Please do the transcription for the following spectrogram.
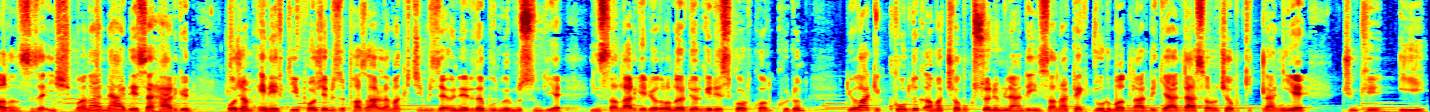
Alın size iş. Bana neredeyse her gün hocam NFT projemizi pazarlamak için bize öneride bulunur musun diye insanlar geliyorlar. Onlara diyorum ki Discord kurun. Diyorlar ki kurduk ama çabuk sönümlendi. İnsanlar pek durmadılar. Bir geldiler sonra çabuk gittiler. Niye? Çünkü iyi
